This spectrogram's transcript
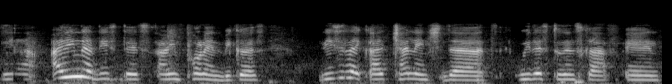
Yeah, I think that these tests are important because this is like a challenge that we the students have, and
